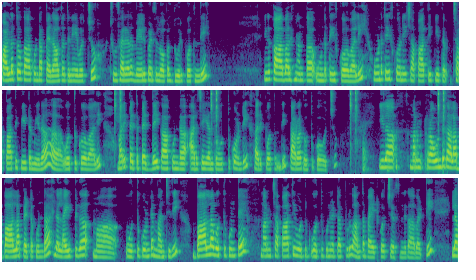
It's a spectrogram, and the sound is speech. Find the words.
పళ్ళతో కాకుండా పెదాలతో తినేయవచ్చు. చూసారు కదా వేలు పెడితే లోపల దూరిపోతుంది. ఇంకా కావాల్సినంత ఉండ తీసుకోవాలి. ఉండ తీసుకొని చపాతీ పీట చపాతీ పీట మీద ఒత్తుకోవాలి. మరి పెద్ద పెద్దవి కాకుండా అరచేయంత ఒత్తుకోండి సరిపోతుంది. తర్వాత ఒత్తుకోవచ్చు. ఇలా మనం రౌండ్గా అలా బాల్లా పెట్టకుండా ఇలా లైట్గా మా ఒత్తుకుంటే మంచిది. బాల్లా ఒత్తుకుంటే మనం చపాతి ఒత్తు ఒత్తుకునేటప్పుడు అంత బయటకు వచ్చేస్తుంది కాబట్టి ఇలా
